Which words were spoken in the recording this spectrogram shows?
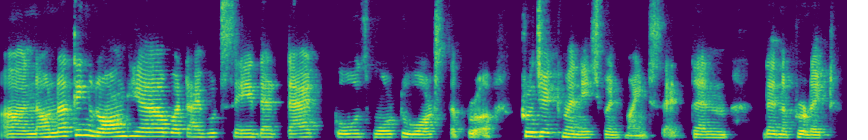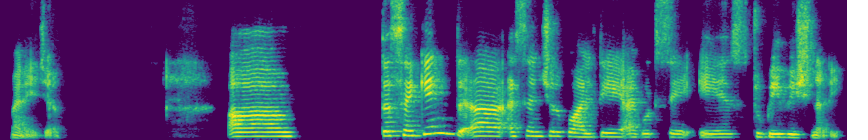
Uh, now, nothing wrong here, but I would say that that goes more towards the pro- project management mindset than, than a product manager. Um, the second uh, essential quality I would say is to be visionary.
